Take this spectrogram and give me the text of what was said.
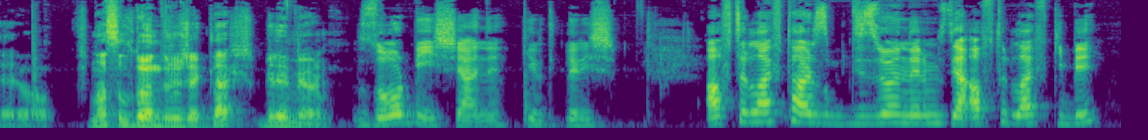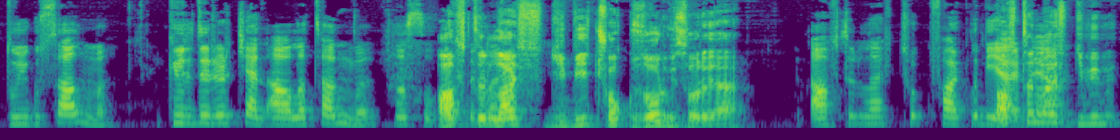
Ee, o- nasıl döndürecekler bilemiyorum. Zor bir iş yani girdikleri iş. Afterlife tarzı bir dizi önerimiz ya Afterlife gibi duygusal mı? Güldürürken ağlatan mı? Nasıl? Afterlife gibi çok zor bir soru ya. Afterlife çok farklı bir yerde Afterlife ya. gibi bi-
